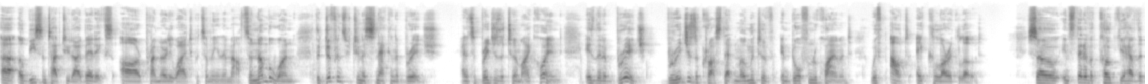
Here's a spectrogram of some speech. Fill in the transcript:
Uh, obese and type 2 diabetics are primarily wired to put something in their mouth. So, number one, the difference between a snack and a bridge, and it's a bridge is a term I coined, is that a bridge bridges across that moment of endorphin requirement without a caloric load. So instead of a Coke, you have the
